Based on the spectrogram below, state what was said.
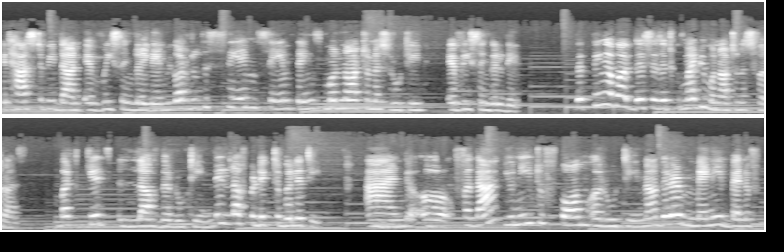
it has to be done every single day. And we got to do the same, same things, monotonous routine every single day. The thing about this is it might be monotonous for us, but kids love the routine. They love predictability. And uh, for that, you need to form a routine. Now, there are many benefits.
